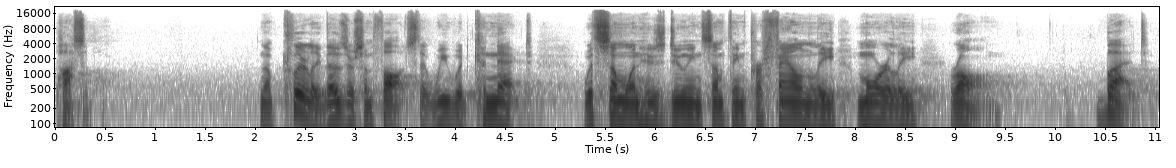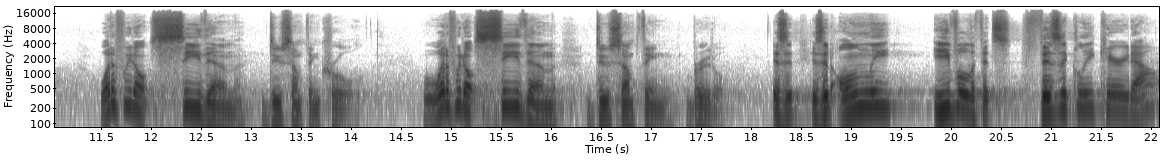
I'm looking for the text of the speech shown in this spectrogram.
possible. Now, clearly, those are some thoughts that we would connect with someone who's doing something profoundly morally wrong. But what if we don't see them do something cruel? What if we don't see them do something brutal? Is it, is it only evil if it's physically carried out?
